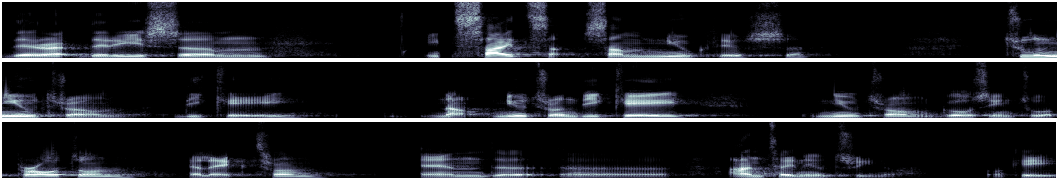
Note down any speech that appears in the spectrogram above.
there, are, there is um, inside some, some nucleus two neutron decay. Now, neutron decay, neutron goes into a proton, electron, and uh, uh, antineutrino. Okay,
